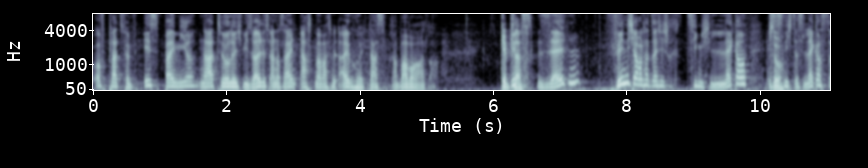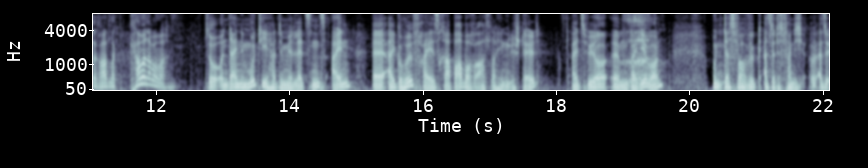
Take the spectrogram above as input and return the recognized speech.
auf Platz 5 ist bei mir natürlich, wie soll das anders sein, erstmal was mit Alkohol, das Rhabarberradler. gibt's das? Selten, finde ich aber tatsächlich ziemlich lecker. Ist So. es nicht das leckerste Radler, kann man aber machen. So, und deine Mutti hatte mir letztens ein äh, alkoholfreies Rhabarberradler hingestellt, als wir ähm, bei dir waren. Und das war wirklich, also das fand ich, also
